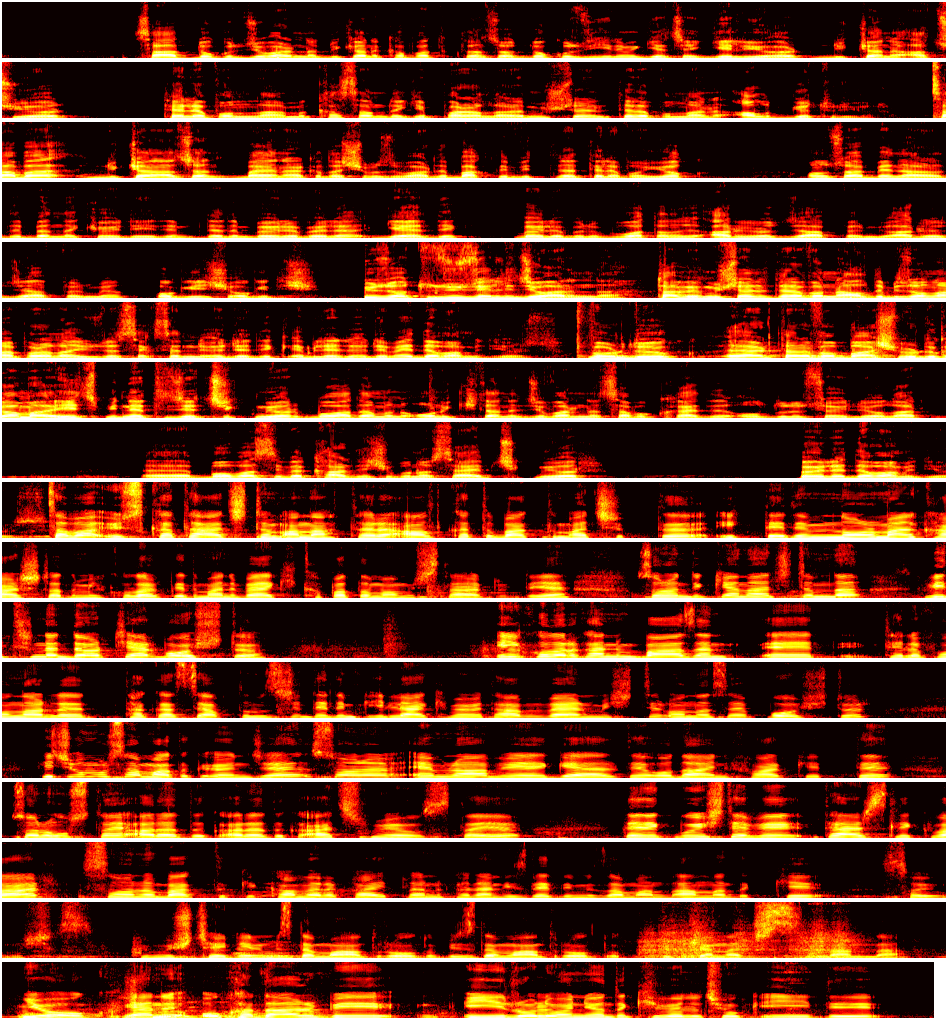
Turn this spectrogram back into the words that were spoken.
Saat 9 civarında dükkanı kapattıktan sonra 9.20 geçe geliyor. Dükkanı açıyor. Telefonlarımı, kasamdaki paraları, müşterinin telefonlarını alıp götürüyor. Sabah dükkan açan bayan arkadaşımız vardı. Baktı vitrine telefon yok. Ondan sonra beni aradı. Ben de köydeydim. Dedim böyle böyle geldik. Böyle böyle bu vatandaşı arıyoruz cevap vermiyor. Arıyoruz cevap vermiyor. O gidiş o gidiş. 130-150 civarında. Tabii müşteri telefonunu aldı. Biz onların paraların %80'ini ödedik. Ebileri de ödemeye devam ediyoruz. Vurduk. Her tarafa başvurduk ama hiçbir netice çıkmıyor. Bu adamın 12 tane civarında sabık kaydı olduğunu söylüyorlar. Ee, babası ve kardeşi buna sahip çıkmıyor. Böyle devam ediyoruz. Sabah üst katı açtım anahtarı. Alt katı baktım açıktı. İlk dedim normal karşıladım ilk olarak. Dedim hani belki kapatamamışlardır diye. Sonra dükkanı açtığımda vitrine dört yer boştu. İlk olarak hani bazen e, telefonlarla takas yaptığımız için dedim ki illa ki Mehmet abi vermiştir. Ondan sonra hep boştur. Hiç umursamadık önce. Sonra Emre abiye geldi. O da aynı fark etti. Sonra ustayı aradık, aradık açmıyor ustayı. Dedik bu işte bir terslik var. Sonra baktık ki kamera kayıtlarını falan izlediğimiz zaman da anladık ki soyulmuşuz. Müşterilerimiz de mağdur oldu, biz de mağdur olduk dükkan açısından da. Yok yani o kadar bir iyi rol oynuyordu ki böyle çok iyiydi.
